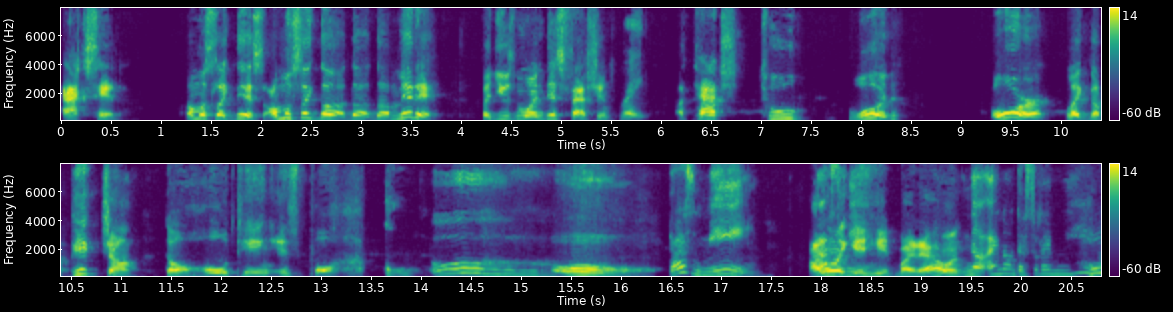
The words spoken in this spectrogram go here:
axe head. Almost like this, almost like the, the, the mide, but used more in this fashion. Right. Attached to wood, or like the picture, the whole thing is pohaku. Ooh, Oh, that's mean. I don't want to get hit by that one. No, I know. That's what I mean. Ooh.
